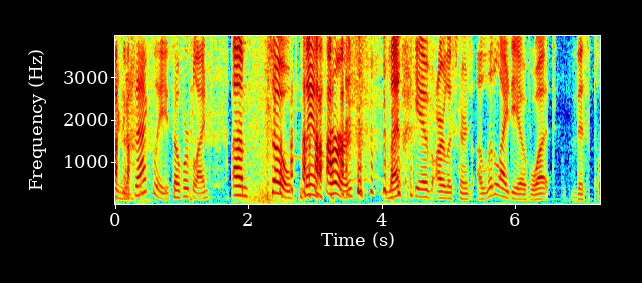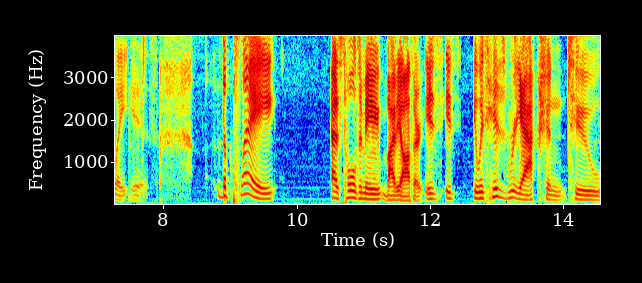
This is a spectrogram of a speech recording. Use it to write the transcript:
yes, exactly. So if we're blind. Um, so, Lance, first, let's give our listeners a little idea of what this play is. the play, as told to me by the author, is is it was his reaction to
